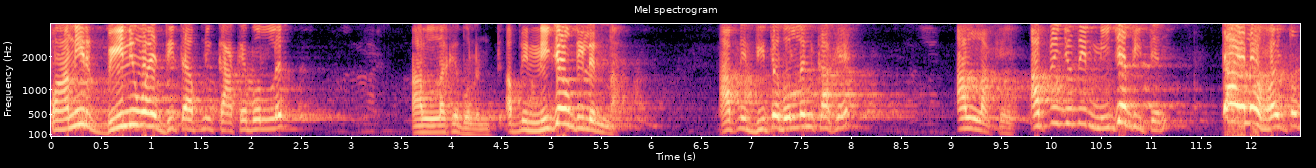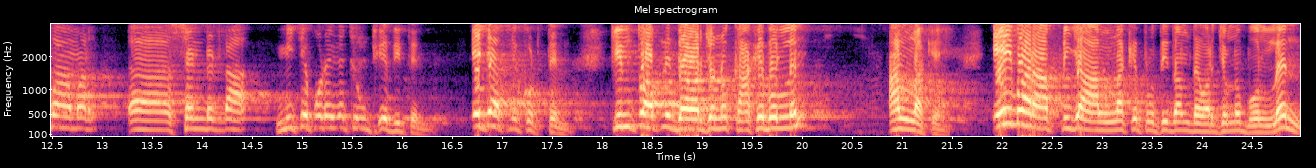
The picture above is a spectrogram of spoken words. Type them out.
পানির বিনিময়ে দিতে আপনি কাকে বললেন? আল্লাহকে বলেন। আপনি নিজেও দিলেন না। আপনি দিতে বললেন কাকে? আল্লাহকে। আপনি যদি নিজে দিতেন, তাহলে হয়তো বা আমার স্যান্ডেলটা নিচে পড়ে গেছে, উঠিয়ে দিতেন। এটা আপনি করতেন। কিন্তু আপনি দেওয়ার জন্য কাকে বললেন? আল্লাহকে। এইবার আপনি যে আল্লাহকে প্রতিদান দেওয়ার জন্য বললেন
